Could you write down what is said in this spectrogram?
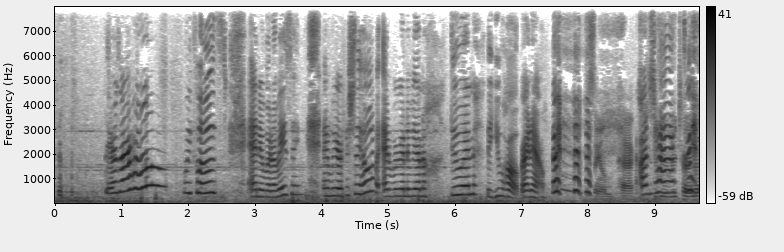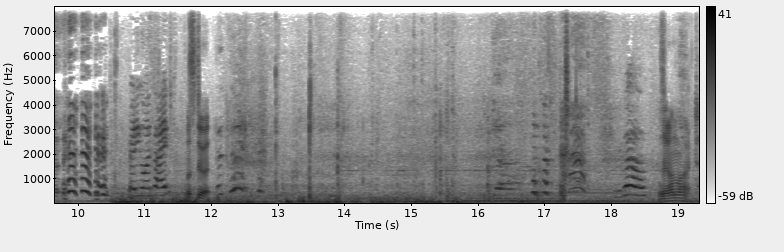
There's our home! We closed and it went amazing and we are officially home and we're gonna be on doing the U-Haul right now. This thing unpacked. Unpacked! Ready to go inside? Let's do it. Let's do it! Here we go. Is it unlocked?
